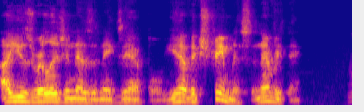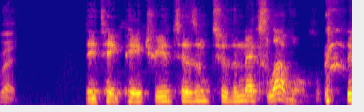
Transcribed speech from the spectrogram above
i use religion as an example. You have extremists and everything. Right. They take patriotism to the next level.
